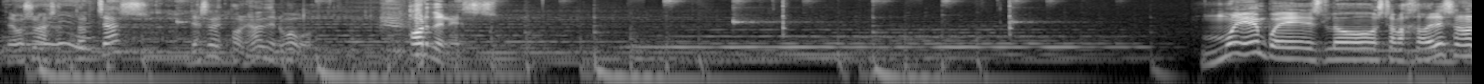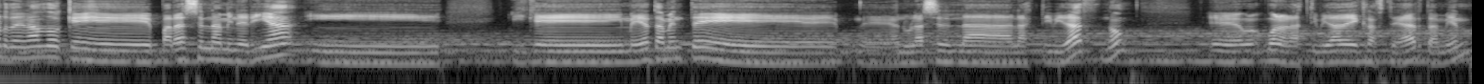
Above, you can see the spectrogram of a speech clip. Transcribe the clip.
Tenemos unas antorchas. Ya se han spawnado de nuevo. Órdenes. Muy bien, pues los trabajadores han ordenado que parasen la minería y, que inmediatamente eh, anulasen la, la actividad, ¿no? Eh, bueno, la actividad de craftear también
